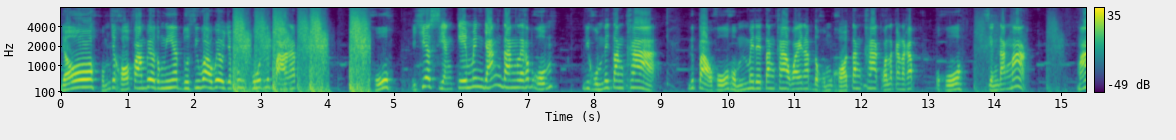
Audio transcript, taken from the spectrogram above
เดี๋ยวผมจะขอฟาร์มเวลตรงนี้ครับ ดูซิว่าเวลจะพุ่งปูดหรือเปล่านะครับ ไอ้เชี่ยเสียงเกมแม่งยั้งดังเลยครับผม นี่ผมได้ตั้งค่า หรือเปล่าโอ้โหผมไม่ได้ตั้งค่าไว้นะครับเดี๋ยวผมขอตั้งค่าก่อนล้วกันนะครับ โอ้โห เสียงดังมาก มา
